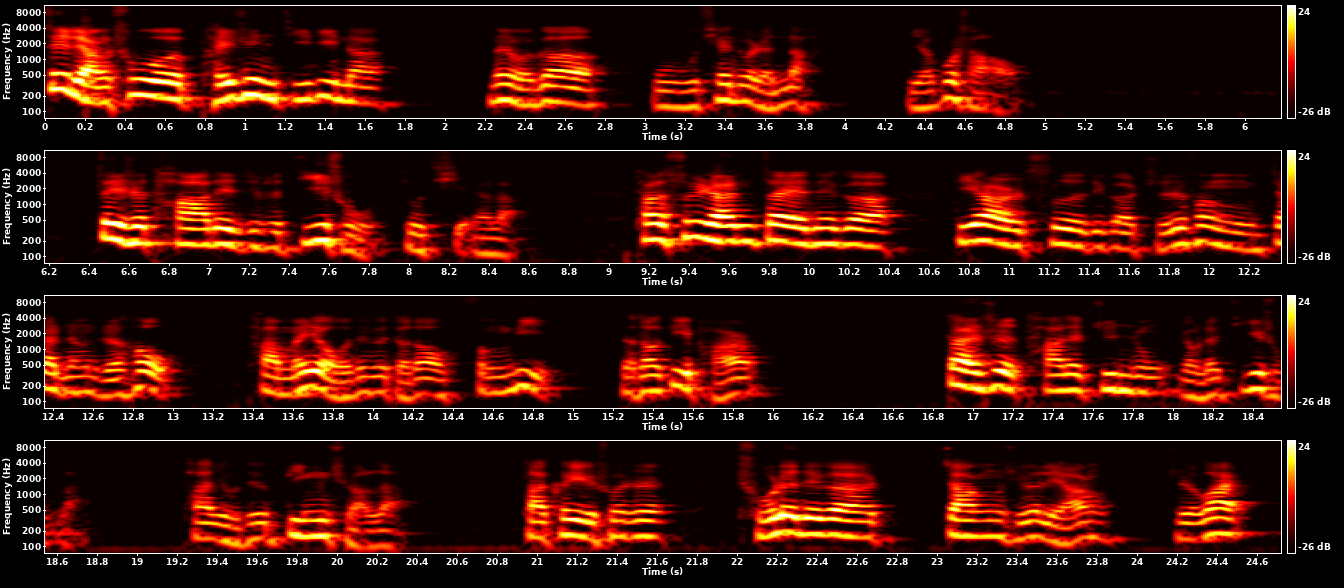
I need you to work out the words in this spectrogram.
这两处培训基地呢，能有个五千多人呐，也不少。这是他的就是基础就起来了，他虽然在那个第二次这个直奉战争之后，他没有那个得到封地、得到地盘儿，但是他的军中有了基础了，他有这个兵权了，他可以说是除了这个张学良之外，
